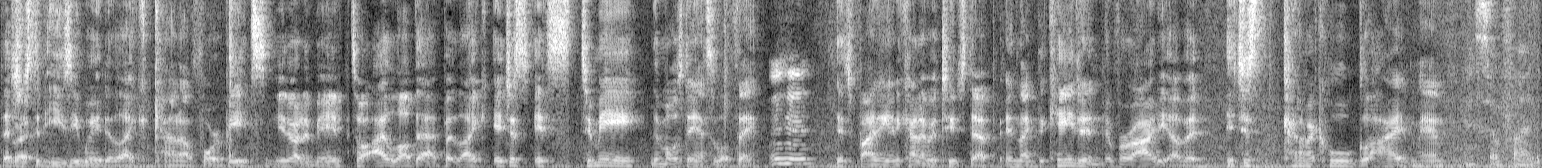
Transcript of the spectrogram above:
That's just an easy way to like count out four beats. You know what I mean? So I love that, but like it just, it's to me the most danceable thing mm-hmm. is finding any kind of a two step and like the Cajun variety of it. It's just kind of a cool glide, man. It's so fun.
